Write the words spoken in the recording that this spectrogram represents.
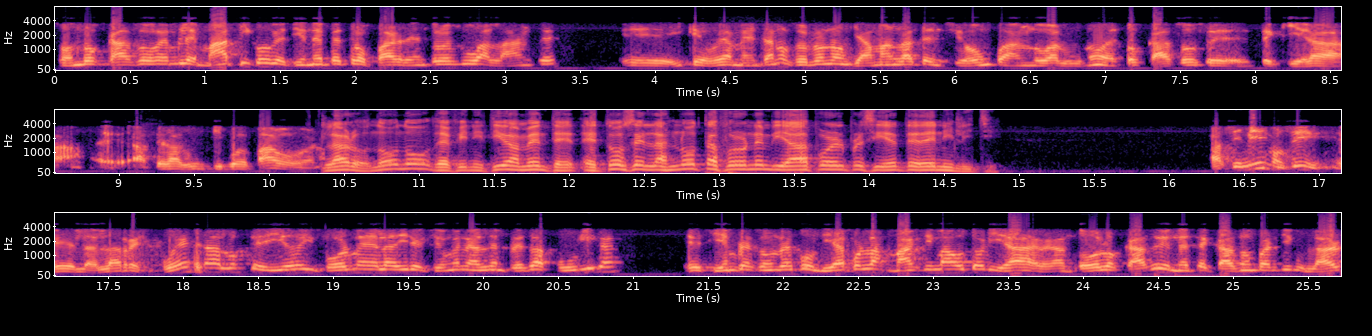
son dos casos emblemáticos que tiene Petropar dentro de su balance eh, y que obviamente a nosotros nos llaman la atención cuando alguno de estos casos se, quiera eh, hacer algún tipo de pago. Claro, no, no, definitivamente. Entonces las notas fueron enviadas por el presidente Denis Lichi. Asimismo, sí, eh, la, respuesta a los pedidos de informe de la Dirección General de Empresas Públicas siempre son respondidas por las máximas autoridades, en todos los casos y en este caso en particular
